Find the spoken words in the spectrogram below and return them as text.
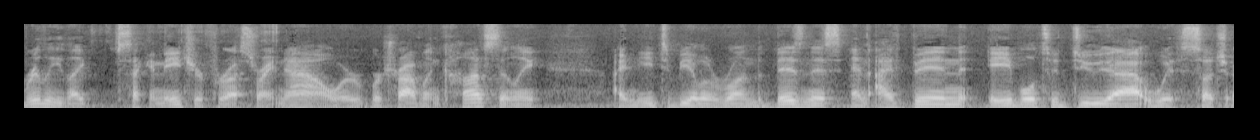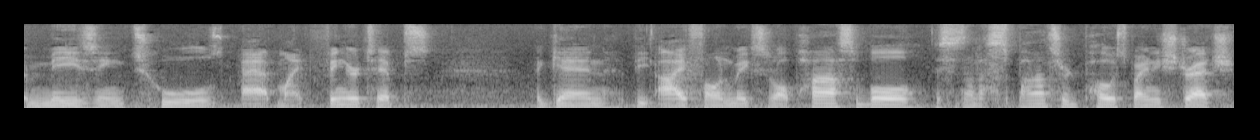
really like second nature for us right now. We're, we're traveling constantly. I need to be able to run the business, and I've been able to do that with such amazing tools at my fingertips. Again, the iPhone makes it all possible. This is not a sponsored post by any stretch,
